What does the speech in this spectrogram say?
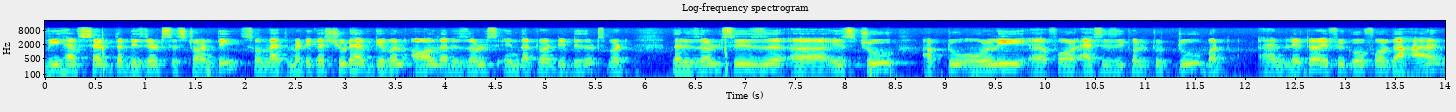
we have set the digits as 20 so mathematica should have given all the results in the 20 digits but the results is uh, is true up to only uh, for s is equal to 2 but and later if we go for the higher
